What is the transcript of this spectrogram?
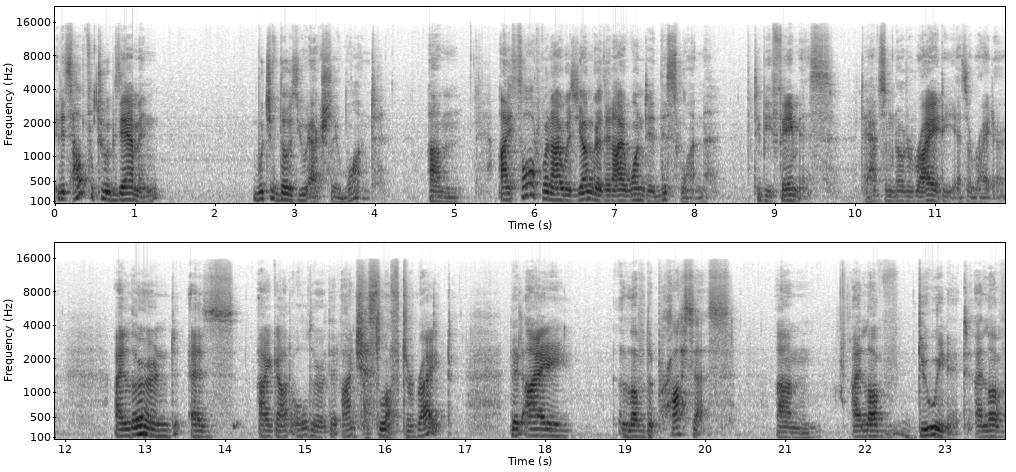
it is helpful to examine which of those you actually want. Um, I thought when I was younger that I wanted this one to be famous, to have some notoriety as a writer. I learned as I got older that I just love to write, that I love the process. Um, I love doing it. I love.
